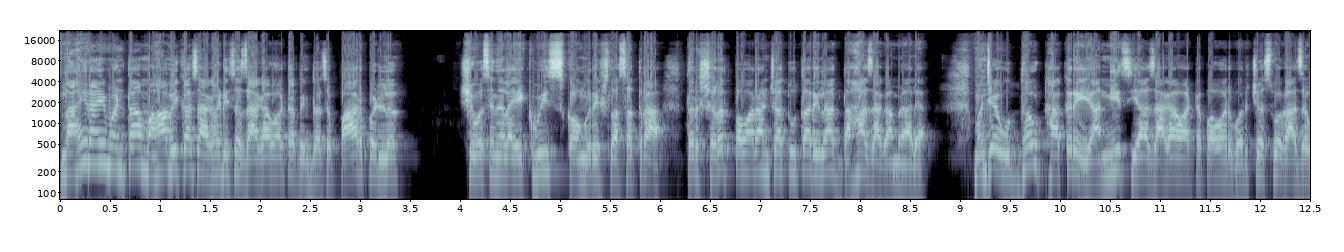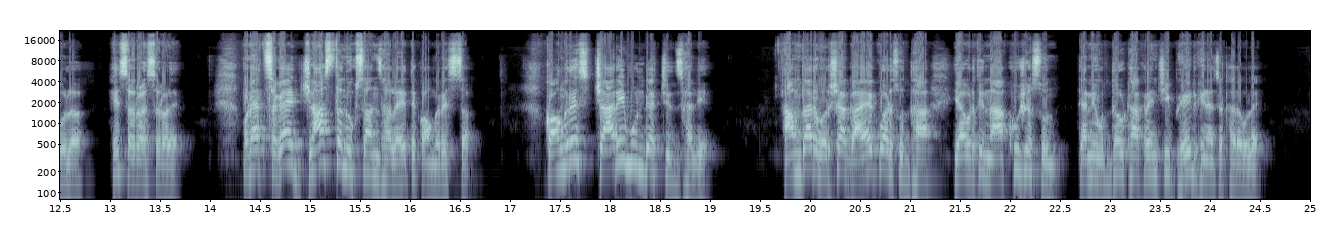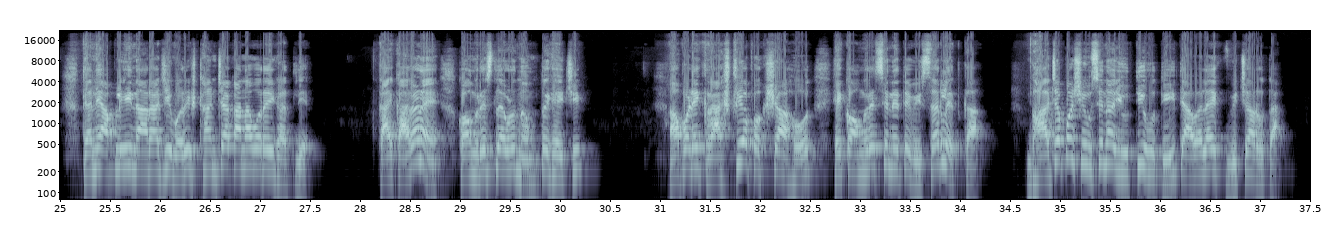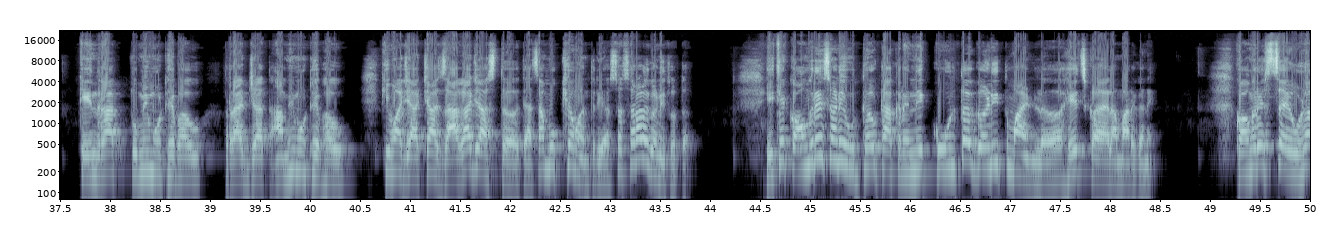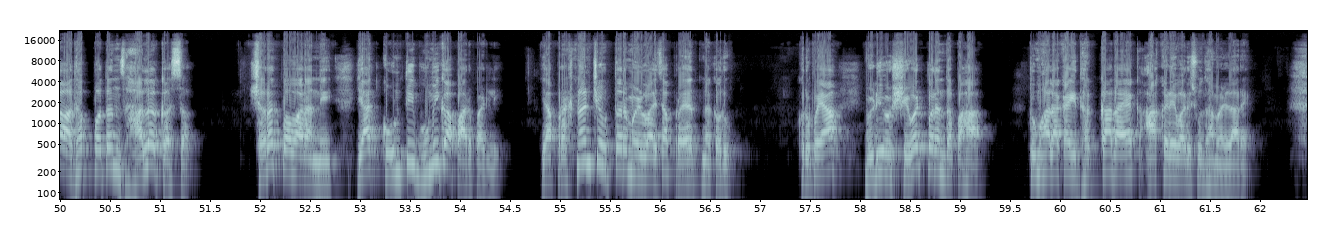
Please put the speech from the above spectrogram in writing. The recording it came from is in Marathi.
नाही नाही म्हणता महाविकास आघाडीचं जागा वाटप एकदाचं पार पडलं. शिवसेनेला एकवीस काँग्रेसला सतरा तर शरद पवारांच्या तुतारीला दहा जागा मिळाल्या. म्हणजे उद्धव ठाकरे यांनीच या जागा वाटपावर वर्चस्व गाजवलं. हे सरळ सरळ आहे. पण यात सगळ्यात जास्त नुकसान झालंय ते काँग्रेसचं. काँग्रेस चारी मुंड्याचीच चित झाली आमदार वर्षा गायकवाड सुद्धा यावरती नाखुश असून त्यांनी उद्धव ठाकरेंची भेट घेण्याचं ठरवलंय. त्यांनी आपली ही नाराजी वरिष्ठांच्या कानावरही घातली काय कारण आहे? काँग्रेसला एवढं नमतं घ्यायची? आपण एक राष्ट्रीय पक्ष आहोत हे काँग्रेसचे नेते विसरलेत का? भाजप शिवसेना युती होती त्यावेळेला एक विचार होता. केंद्रात तुम्ही मोठे भाऊ राज्यात आम्ही मोठे भाऊ किंवा ज्याच्या जागा जास्त त्याचा मुख्यमंत्री असं सरळ गणित होतं. इथे काँग्रेस आणि उद्धव ठाकरेंनी कोणतं गणित मांडलं हेच कळायला मार्ग नाही. काँग्रेसचं एवढं अधपतन झालं कसं? शरद पवारांनी यात कोणती भूमिका पार पाडली? या प्रश्नांची उत्तर मिळवायचा प्रयत्न करू. कृपया व्हिडिओ शेवटपर्यंत पहा. तुम्हाला काही धक्कादायक आकडेवारी सुद्धा मिळणार आहे.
